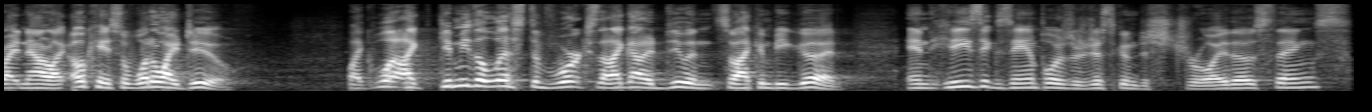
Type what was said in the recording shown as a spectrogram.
right now are like, okay, so what do I do? Like, well, like, give me the list of works that I got to do and so I can be good. And these examples are just going to destroy those things.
